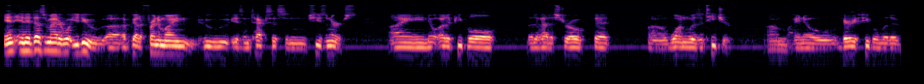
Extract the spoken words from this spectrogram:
and, and it doesn't matter what you do. Uh, I've got a friend of mine who is in Texas and she's a nurse. I know other people that have had a stroke that uh, one was a teacher. Um, I know various people that have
